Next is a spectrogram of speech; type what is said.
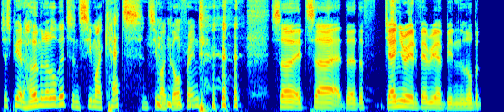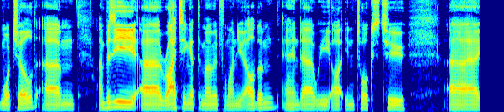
just be at home a little bit and see my cats and see my girlfriend. so it's uh, the the January and February have been a little bit more chilled. Um, I'm busy uh, writing at the moment for my new album, and uh, we are in talks to uh,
